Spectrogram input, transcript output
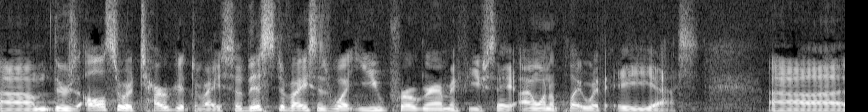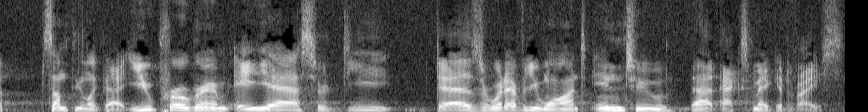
Um, there's also a target device. So this device is what you program if you say, I want to play with AES. Uh, something like that. You program AES or D, DES or whatever you want into that XMega device.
